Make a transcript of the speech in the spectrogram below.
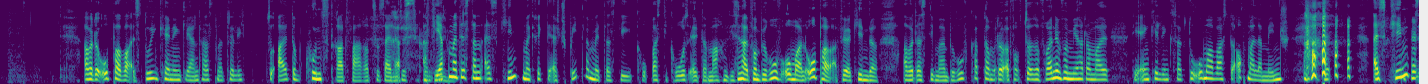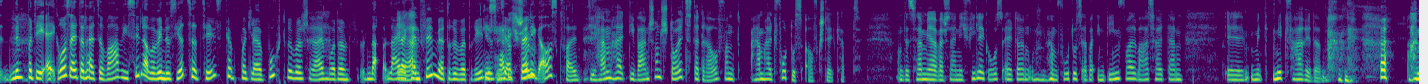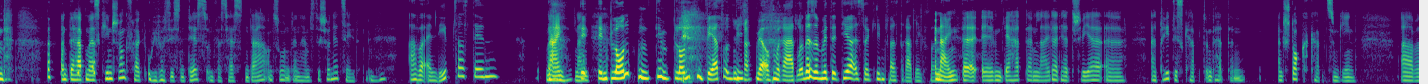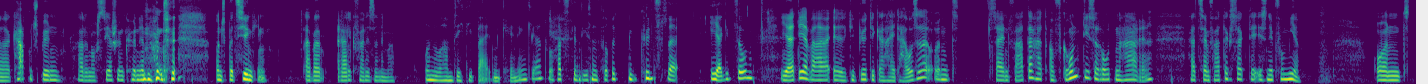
Aber der Opa war, als du ihn kennengelernt hast, natürlich zu alt, um Kunstradfahrer zu sein. Ja, Erfährt man das dann als Kind? Man kriegt ja erst später mit, dass die, was die Großeltern machen. Die sind halt vom Beruf Oma und Opa für Kinder. Aber dass die mal einen Beruf gehabt haben. Oder eine Freundin von mir hat einmal die Enkelin gesagt, du Oma, warst du auch mal ein Mensch? als Kind nimmt man die Großeltern halt so wahr, wie sie sind, aber wenn du es jetzt erzählst, könnte man gleich ein Buch drüber schreiben oder leider ja, keinen Film mehr drüber drehen. Das, das ist ja völlig schon. ausgefallen. Die haben halt, die waren schon stolz darauf und haben halt Fotos aufgestellt gehabt. Und das haben ja wahrscheinlich viele Großeltern und haben Fotos, aber in dem Fall war es halt dann äh, mit, mit Fahrrädern. und, und da hat man als Kind schon gefragt, ui, was ist denn das und was hast denn da und so. Und dann haben sie das schon erzählt. Mhm. Aber erlebt das denn Nein, nein. Den, den, blonden, den blonden Bertel nicht ja. mehr auf dem Radl. Oder so mit dir als der Kind fast Radl gefahren? Nein, der, äh, der, hat dann leider, der hat schwer äh, Arthritis gehabt und hat dann einen Stock gehabt zum Gehen. Aber Kartenspielen hat er noch sehr schön können und, und spazieren gehen. Aber Radl gefahren ist er nicht mehr. Und wo haben sich die beiden kennengelernt? Wo hat es denn diesen verrückten Künstler hergezogen? Ja, der war äh, gebürtiger Heidhauser und sein Vater hat aufgrund dieser roten Haare, hat sein Vater gesagt, der ist nicht von mir. Und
